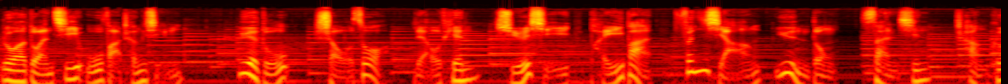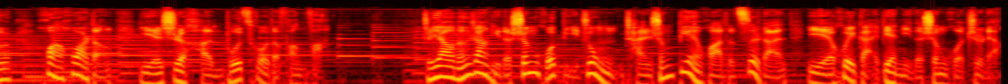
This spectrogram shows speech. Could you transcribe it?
若短期无法成行，阅读、手作、聊天、学习、陪伴、分享、运动、散心、唱歌、画画等也是很不错的方法。只要能让你的生活比重产生变化的，自然也会改变你的生活质量，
